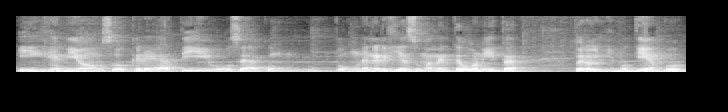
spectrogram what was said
ingenioso, creativo, o sea, con, con una energía sumamente bonita, pero al mismo tiempo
